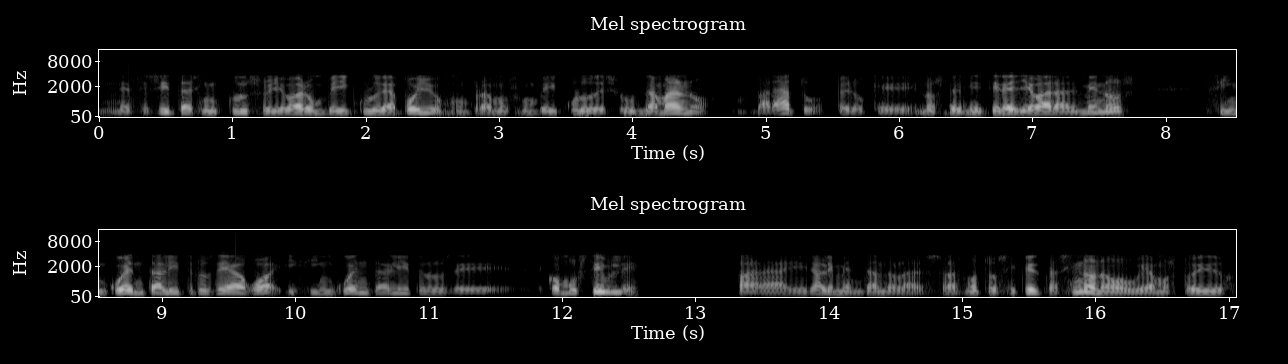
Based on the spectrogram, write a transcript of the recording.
Necesitas incluso llevar un vehículo de apoyo. Compramos un vehículo de segunda mano, barato, pero que nos permitiera llevar al menos 50 litros de agua y 50 litros de combustible para ir alimentando las, las motocicletas. Si no, no hubiéramos podido.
